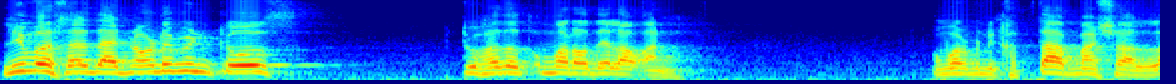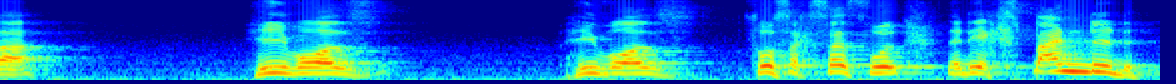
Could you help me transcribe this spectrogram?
Leave aside that, not even close to Hazrat Umar radiallahu an. Umar bin Khattab, mashallah, he was, he was so successful that he expanded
